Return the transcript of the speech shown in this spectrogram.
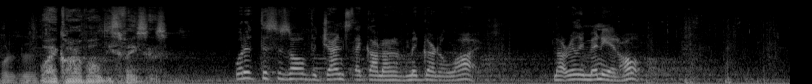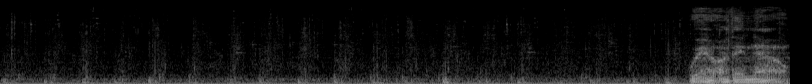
What is this? Why carve all these faces? What if this is all the giants that got out of Midgard alive? Not really many at all. Where are they now?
